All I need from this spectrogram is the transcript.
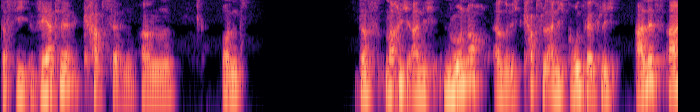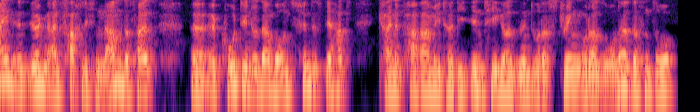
dass sie Werte kapseln. Ähm, und das mache ich eigentlich nur noch. Also ich kapsel eigentlich grundsätzlich alles ein in irgendeinen fachlichen Namen. Das heißt, äh, äh, Code, den du dann bei uns findest, der hat keine Parameter, die integer sind oder String oder so. Ne? Das sind so,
